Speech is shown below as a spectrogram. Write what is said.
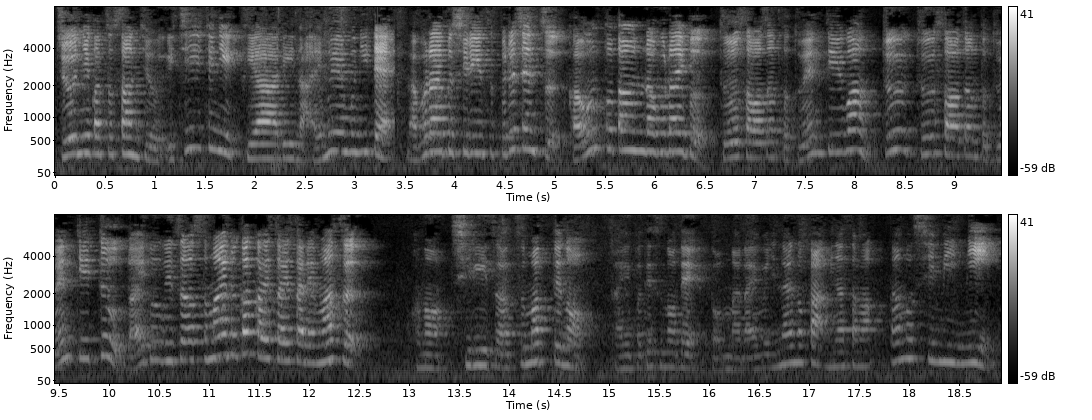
す。12月31日にピアアリーナ MM にてラブライブシリーズプレゼンツカウントダウンラブライブ2021 to 2022ライブ with a smile が開催されます。このシリーズ集まってのライブですので、どんなライブになるのか皆様お楽しみに。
